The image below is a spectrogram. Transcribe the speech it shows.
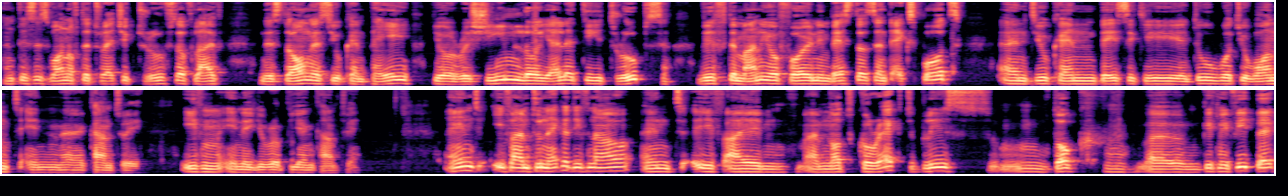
And this is one of the tragic truths of life. And as long as you can pay your regime loyalty troops with the money of foreign investors and exports, and you can basically do what you want in a country, even in a European country. And if I'm too negative now, and if I'm I'm not correct, please um, talk, uh, give me feedback.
